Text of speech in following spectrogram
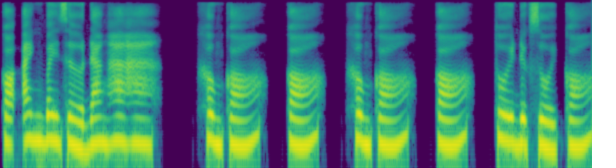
có anh bây giờ đang ha ha. Không có, có, không có, có, thôi được rồi có.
